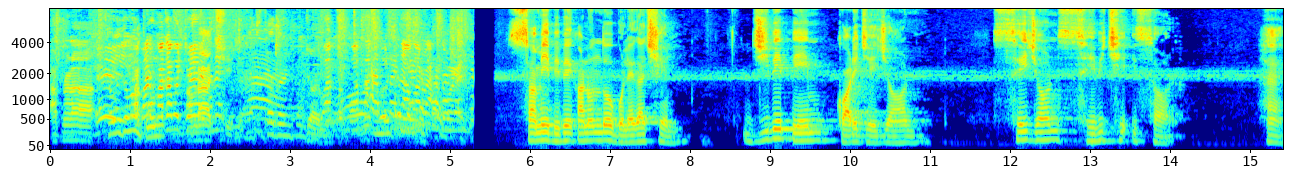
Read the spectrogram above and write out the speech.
আপনারা আমরা আছি। স্বামী বিবেকানন্দ বলে গেছেন জীবে প্রেম করে যে জন সেই জন সেবিছে ঈশ্বর। হ্যাঁ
